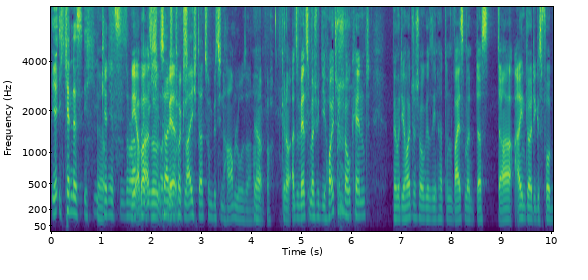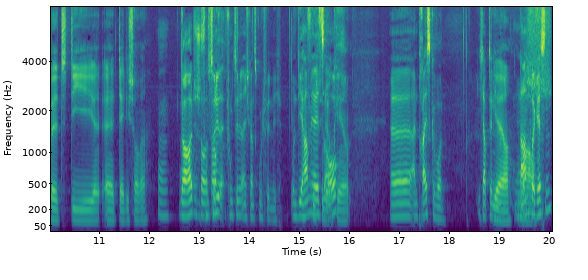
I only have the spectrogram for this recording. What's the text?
Ja, ich kenne das, ich Ja. kenne jetzt The Nee, aber also- ist halt im Vergleich dazu ein bisschen harmloser. Ne, Ja. einfach. Genau, also wer zum Beispiel die Heute-Show kennt, wenn man die Heute-Show gesehen hat, dann weiß man, dass da eindeutiges Vorbild die äh, Daily Show war. Mhm. Ja, heute Show ist auch. Funktioniert, funktioniert eigentlich ganz gut, finde ich. Und die haben ja jetzt auch okay, ja. äh, einen Preis gewonnen. Ich habe den Ja, Namen wow. vergessen.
